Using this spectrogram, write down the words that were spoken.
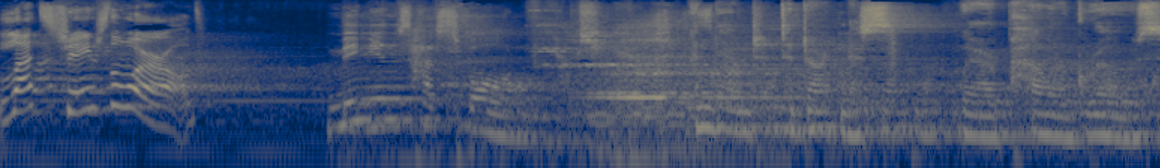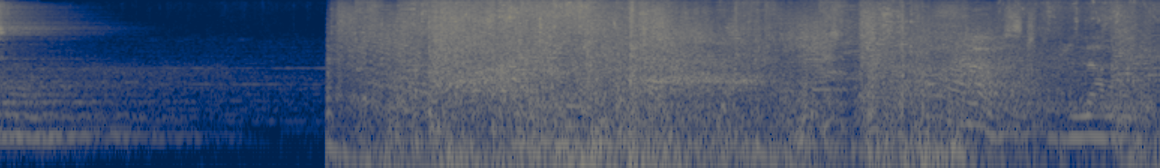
Let's change the world. Minions have spawned. Condemned to darkness, where our power grows. First blood.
